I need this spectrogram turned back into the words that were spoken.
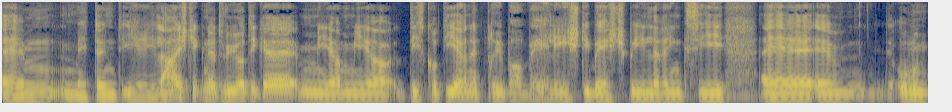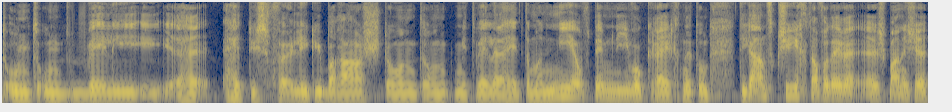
Ähm, wir tun ihre Leistung nicht würdigen. Wir, wir diskutieren nicht darüber, welche ist die beste Spielerin gewesen, äh, äh, und, und, und welche äh, hat uns völlig überrascht und, und mit welcher hätte man nie auf dem Niveau gerechnet. Und die ganze Geschichte von der äh, spanischen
